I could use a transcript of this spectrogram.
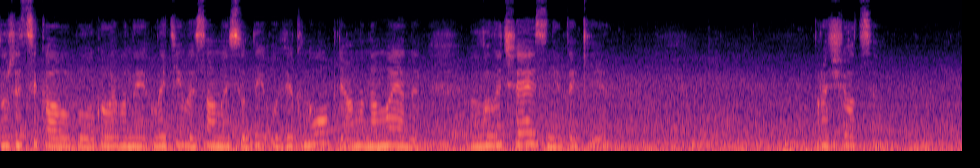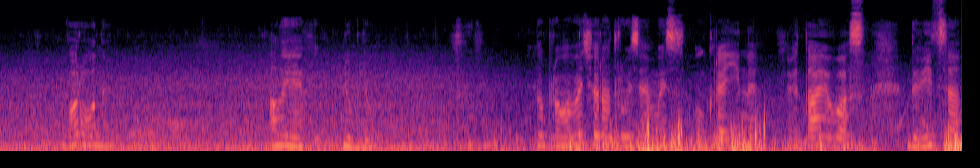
Дуже цікаво було, коли вони летіли саме сюди, у вікно, прямо на мене. Величезні такі. Про що це? Ворони. Але я їх люблю. Доброго вечора, друзі. Ми з України. Вітаю вас. Дивіться,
